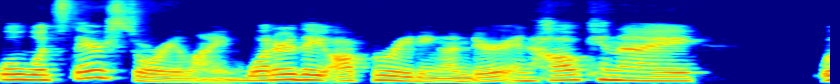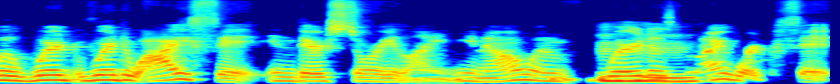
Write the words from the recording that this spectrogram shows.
well, what's their storyline? What are they operating under? And how can I, well, where, where do I fit in their storyline? You know, and where mm-hmm. does my work fit?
